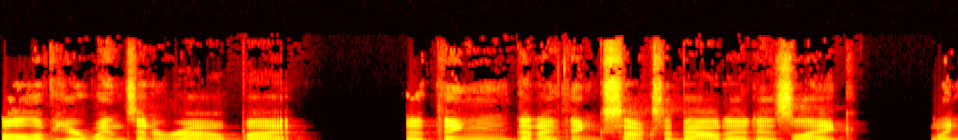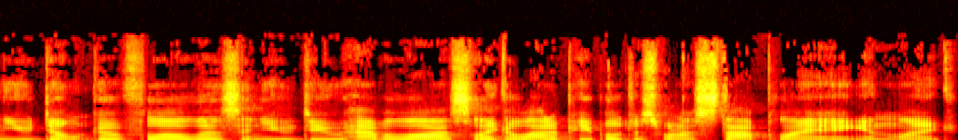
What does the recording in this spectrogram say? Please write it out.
all of your wins in a row. But the thing that I think sucks about it is like when you don't go flawless and you do have a loss, like a lot of people just want to stop playing and like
